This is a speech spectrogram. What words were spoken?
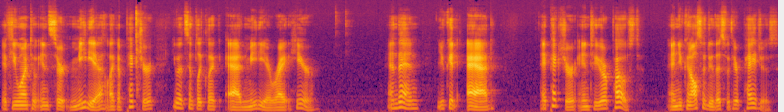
if you want to insert media, like a picture, you would simply click Add Media right here. And then you could add a picture into your post. And you can also do this with your pages.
